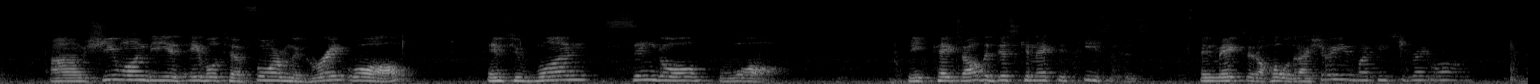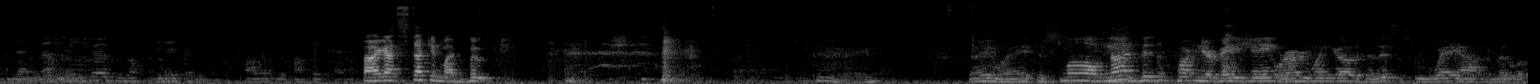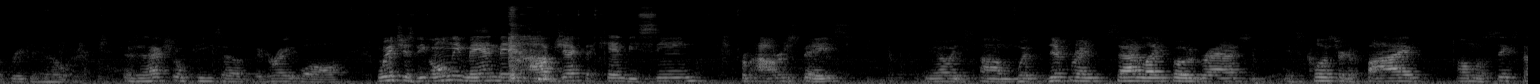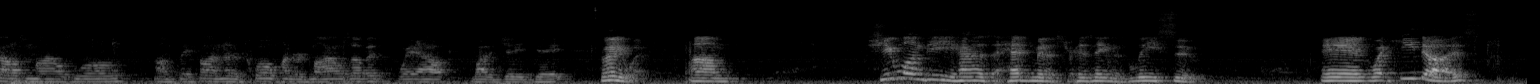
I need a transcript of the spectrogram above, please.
um, Shi Huangdi is able to form the Great Wall into one single wall. He takes all the disconnected pieces and makes it a whole. Did I show you my piece of Great Wall? I got stuck in my boot. So anyway, it's a small, not the part near Beijing where everyone goes, and this is from way out in the middle of freaking nowhere. There's an actual piece of the Great Wall, which is the only man-made object that can be seen from outer space. You know, it's um, with different satellite photographs. It's closer to five, almost 6,000 miles long. Um, they found another 1,200 miles of it way out by the Jade Gate. So anyway, um, Shi Huangdi has a head minister. His name is Li Su. And what he does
